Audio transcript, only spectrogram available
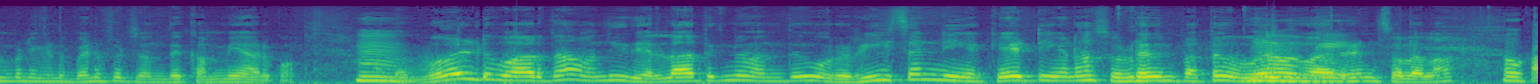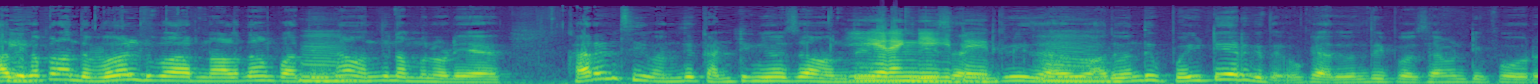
கம்பெனிக்கு வந்து பெனிஃபிட்ஸ் வந்து கம்மியா இருக்கும். அந்த வேர்ல்டு வார் தான் வந்து இது எல்லாத்துக்குமே வந்து ஒரு ரீசன் நீங்க கேட்டீங்கன்னா சொல்றதுன்னு பார்த்தா வேர்ல்டு வார்னு சொல்லலாம். அதுக்கப்புறம் அந்த வேர்ல்டு வார்னால தான் பாத்தீங்கன்னா வந்து நம்மளுடைய கரன்சி வந்து கண்டினியூஸா வந்து இன்க்ரீஸ் ஆகும் அது வந்து போயிட்டே இருக்குது. ஓகே அது வந்து இப்போ seventy four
